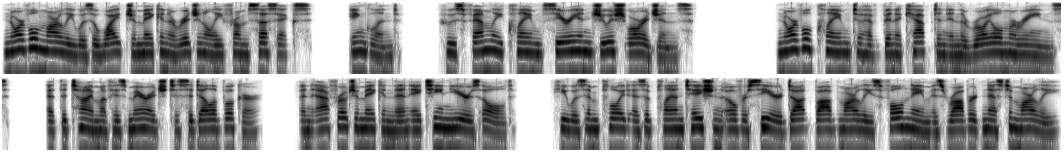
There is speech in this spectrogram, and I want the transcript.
Norval Marley was a white Jamaican originally from Sussex, England, whose family claimed Syrian Jewish origins. Norval claimed to have been a captain in the Royal Marines, at the time of his marriage to Cedella Booker, an Afro-Jamaican then 18 years old, he was employed as a plantation overseer. Bob Marley's full name is Robert Nesta Marley,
